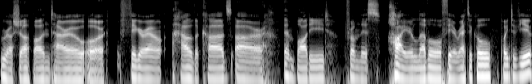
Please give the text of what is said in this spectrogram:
rush up on tarot or figure out how the cards are embodied from this higher level theoretical point of view.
